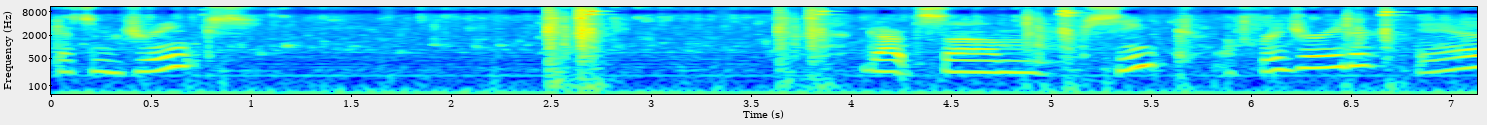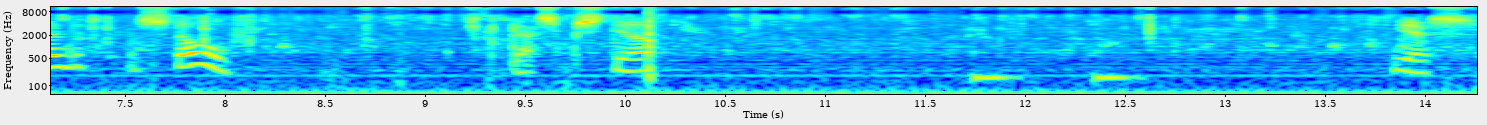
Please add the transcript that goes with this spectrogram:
got some drinks. Got some sink, a refrigerator, and a stove. Got some stuff. Yes.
